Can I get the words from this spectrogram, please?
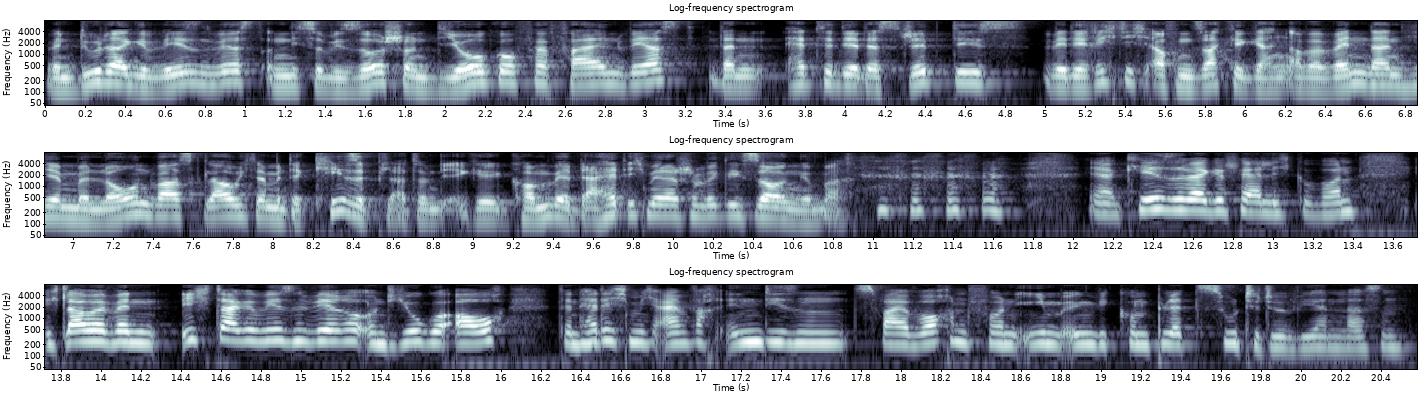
wenn du da gewesen wärst und nicht sowieso schon Diogo verfallen wärst, dann hätte dir der Striptease, wäre dir richtig auf den Sack gegangen. Aber wenn dann hier Malone war es, glaube ich, dann mit der Käseplatte um die Ecke gekommen wäre, da hätte ich mir da schon wirklich Sorgen gemacht. Ja, Käse wäre gefährlich geworden. Ich glaube, wenn ich da gewesen wäre und Jogo auch, dann hätte ich mich einfach in diesen zwei Wochen von ihm irgendwie komplett zutätowieren lassen.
